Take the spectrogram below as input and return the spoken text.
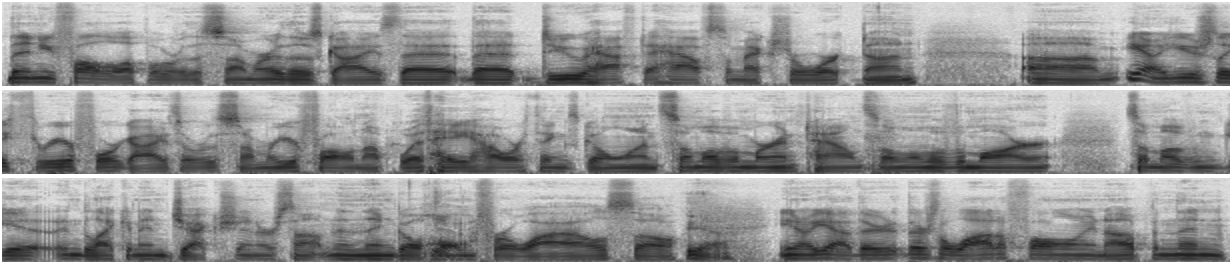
then you follow up over the summer. Those guys that, that do have to have some extra work done. Um, you know, usually three or four guys over the summer you're following up with. Hey, how are things going? Some of them are in town, some of them aren't. Some of them get in like an injection or something and then go home Yeah. for a while. So Yeah. you know, yeah, there, there's a lot of following up, and then,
